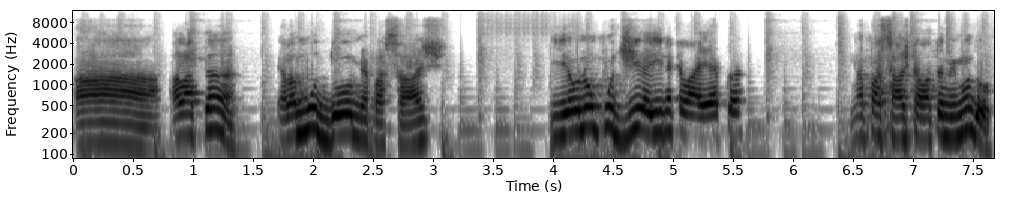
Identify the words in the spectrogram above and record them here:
A, a Latam, ela mudou minha passagem e eu não podia ir naquela época na passagem que ela também mandou.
